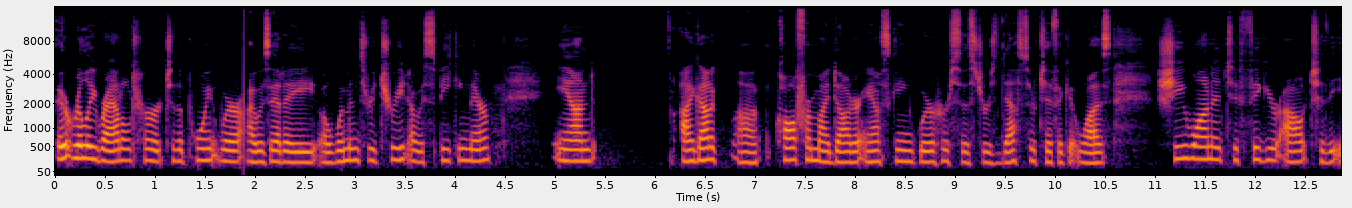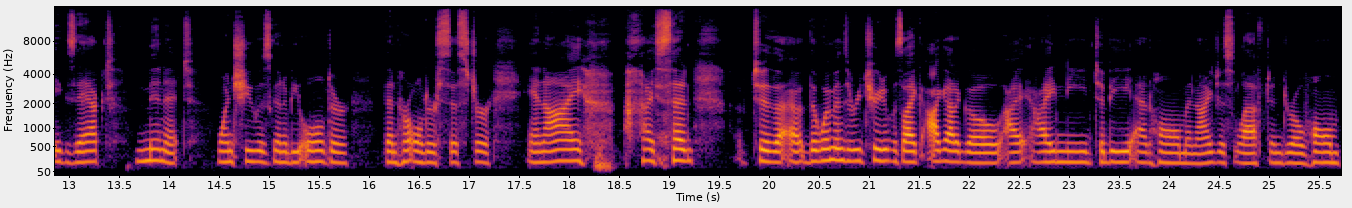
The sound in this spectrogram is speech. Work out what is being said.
it really rattled her to the point where I was at a, a women's retreat. I was speaking there, and I got a call from my daughter asking where her sister's death certificate was. She wanted to figure out to the exact minute when she was going to be older than her older sister. And I, I said to the uh, the women's retreat, it was like I got to go. I I need to be at home, and I just left and drove home,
